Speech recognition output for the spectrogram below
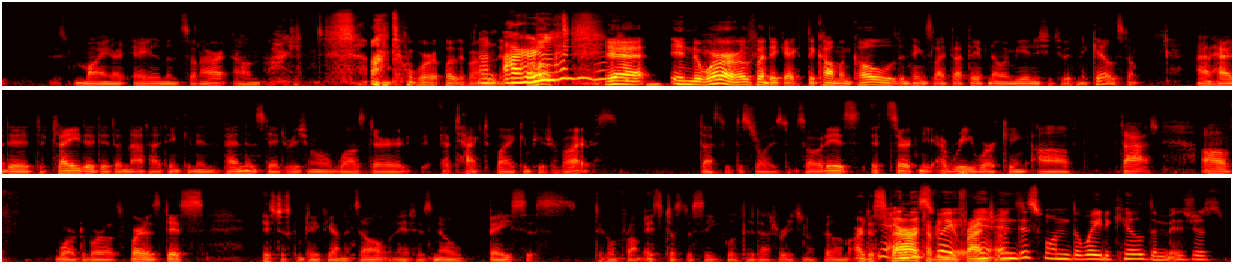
minor ailments on, Ar- on Ireland, on the world. Well, On Ireland yeah, in the world when they get the common cold and things like that, they have no immunity to it and it kills them. And how the, the play they did on that, I think, in Independence Day, the original was they're attacked by a computer virus. That's what destroys them. So it is. It's certainly a reworking of that of War of the Worlds, whereas this is just completely on its own. It has no basis to come from. It's just a sequel to that original film or the Yeah, start of a way, new franchise. And, this one, the way to kill them is just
